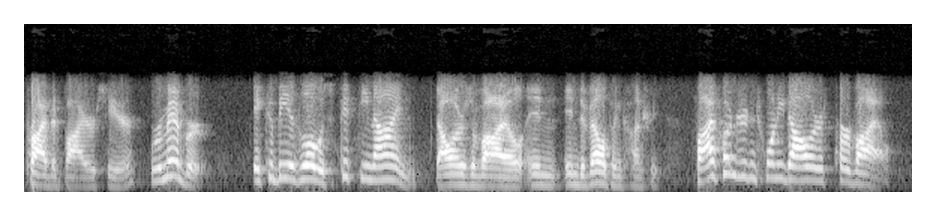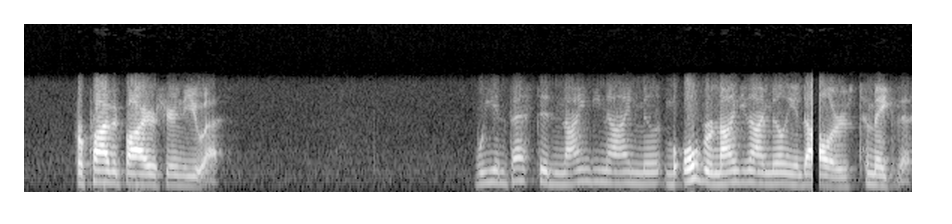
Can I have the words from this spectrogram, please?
private buyers here. Remember, it could be as low as $59 a vial in, in developing countries. $520 per vial for private buyers here in the U.S. We invested 99 over $99 million to make this.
